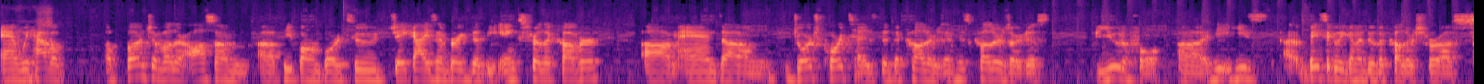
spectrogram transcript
And we have a a bunch of other awesome uh, people on board too. Jake Eisenberg did the inks for the cover, um, and um, George Cortez did the colors, and his colors are just beautiful. Uh, he, he's uh, basically going to do the colors for us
